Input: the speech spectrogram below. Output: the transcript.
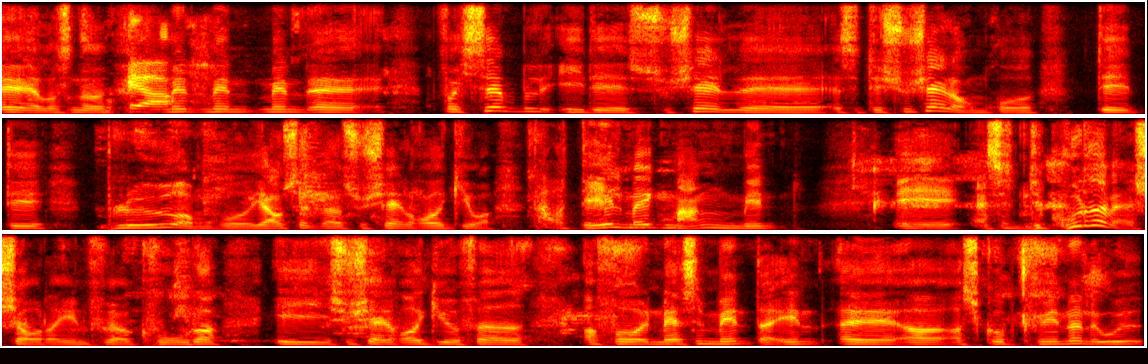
Øh, eller sådan noget. Ja. Men, men, men øh, for eksempel i det sociale, øh, altså det sociale område, det, det bløde område, jeg har jo selv været socialrådgiver, der var del med ikke mange mænd. Øh, altså, det kunne da være sjovt at indføre kvoter i socialrådgiverfaget og få en masse mænd derind øh, og, og skubbe kvinderne ud.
